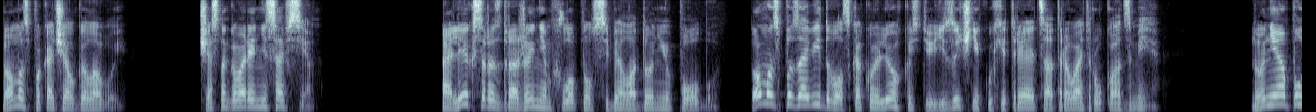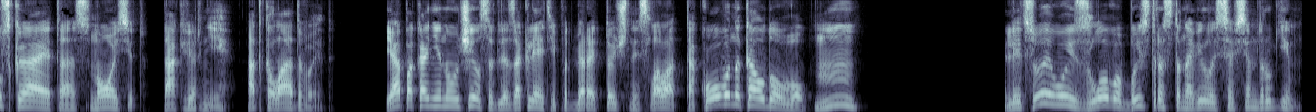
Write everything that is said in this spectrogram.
Томас покачал головой. Честно говоря, не совсем. Олег с раздражением хлопнул себя ладонью по лбу. Томас позавидовал, с какой легкостью язычник ухитряется отрывать руку от змея. Ну не опускает, а сносит, так вернее, откладывает. Я пока не научился для заклятий подбирать точные слова, такого наколдовывал. М? Лицо его из злого быстро становилось совсем другим.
